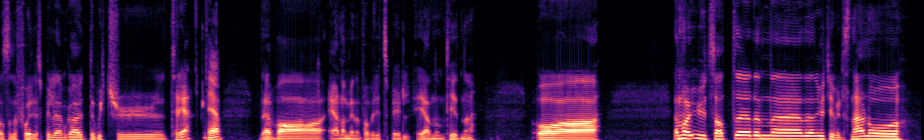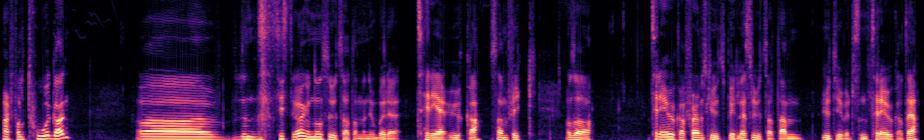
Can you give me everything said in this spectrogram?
altså det forrige spillet de ga ut, The Witcher 3, yeah. det var en av mine favorittspill gjennom tidene. Og de har jo utsatt eh, den, eh, den utgivelsen her nå i hvert fall to ganger. Og den siste gangen nå så utsatte de den jo bare tre uker, så de fikk Altså tre uker før de skulle utspille, så utsatte de utgivelsen tre uker til.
